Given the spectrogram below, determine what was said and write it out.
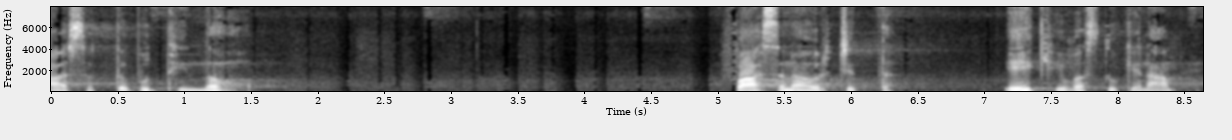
आसक्त बुद्धि न हो। वासना और चित्त एक ही वस्तु के नाम है।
